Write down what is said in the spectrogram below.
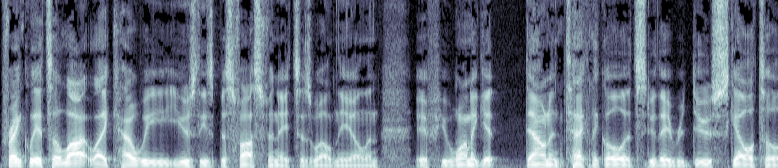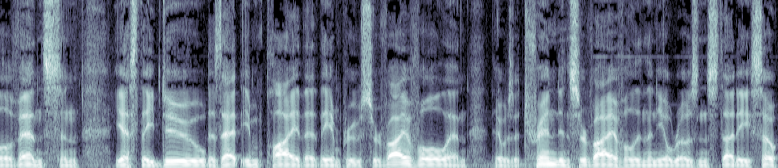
frankly, it's a lot like how we use these bisphosphonates as well, Neil. And if you want to get down and technical, it's do they reduce skeletal events? And yes, they do. Does that imply that they improve survival? And there was a trend in survival in the Neil Rosen study. So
